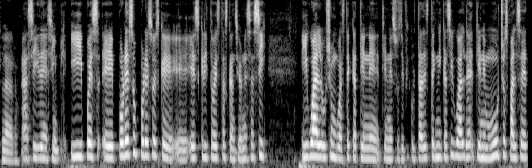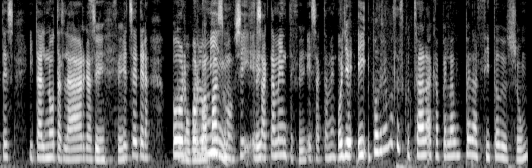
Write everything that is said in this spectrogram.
claro. Así de simple. Y pues eh, por eso, por eso es que eh, he escrito estas canciones así. Igual Ushum Huasteca tiene, tiene sus dificultades técnicas igual, de- tiene muchos falsetes y tal, notas largas, Sí, sí. etcétera. Por, Como por buen lo mismo, sí, Sí, exactamente, exactamente. Oye, ¿y podríamos escuchar a capela un pedacito de Ushum?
